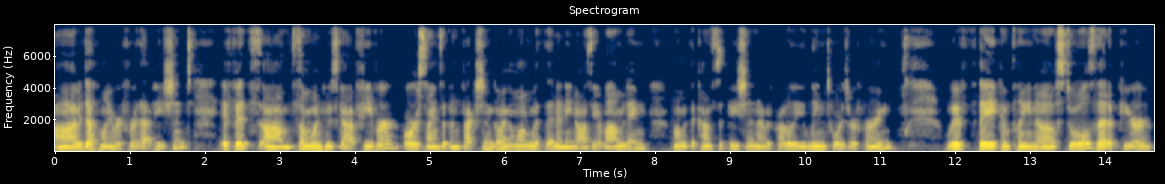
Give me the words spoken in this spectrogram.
uh, I would definitely refer that patient. If it's um, someone who's got fever or signs of infection going along with it, any nausea, vomiting along with the constipation, I would probably lean towards referring. If they complain of stools that appear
